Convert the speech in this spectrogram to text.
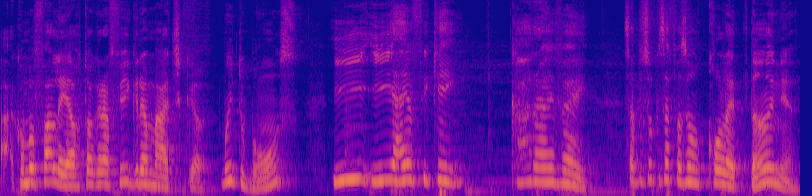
Ah, Como eu falei, a ortografia e gramática muito bons. E, e aí eu fiquei, carai, velho. Se a pessoa quiser fazer uma coletânea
